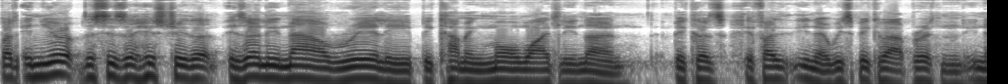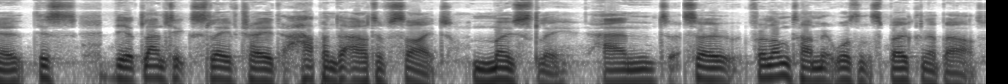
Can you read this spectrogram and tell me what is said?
But in Europe, this is a history that is only now really becoming more widely known because if I, you know, we speak about Britain, you know, this the Atlantic slave trade happened out of sight mostly, and so for a long time it wasn't spoken about,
